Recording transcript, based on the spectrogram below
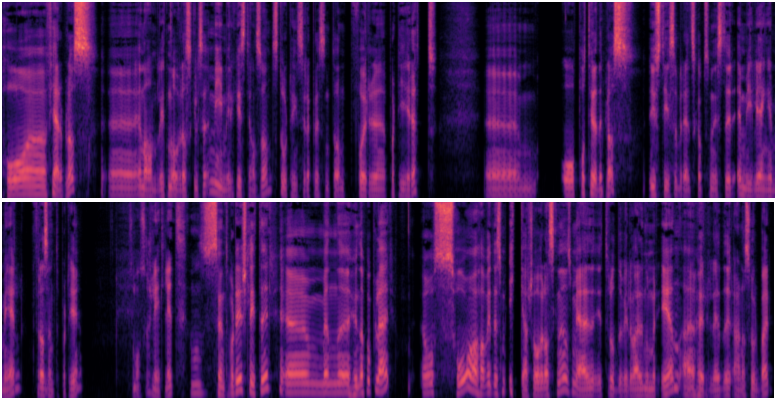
På fjerdeplass, eh, en annen liten overraskelse, Mimir Kristiansson, stortingsrepresentant for eh, partiet Rødt. Ehm, og på tredjeplass, justis- og beredskapsminister Emilie Enger Mehl fra Senterpartiet. Som også sliter litt? Senterpartiet sliter, eh, men hun er populær. Og så har vi det som ikke er så overraskende, og som jeg trodde ville være nummer én, er Høyre-leder Erna Solberg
